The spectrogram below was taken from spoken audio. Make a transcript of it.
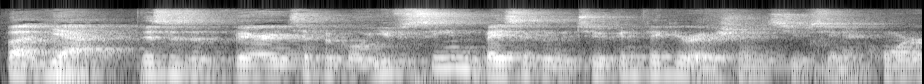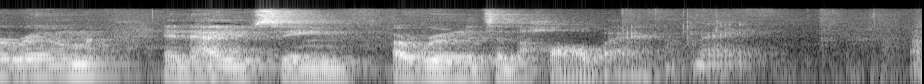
but yeah, this is a very typical. You've seen basically the two configurations. You've seen a corner room, and now you've seen a room that's in the hallway. Right. Uh,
